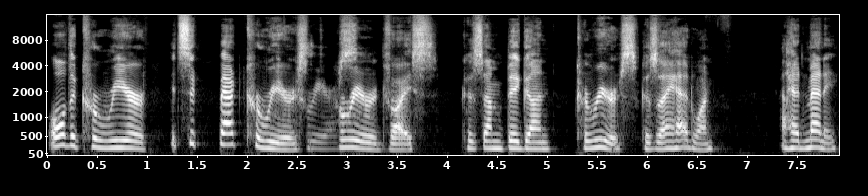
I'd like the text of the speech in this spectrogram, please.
all the career. It's about careers, Careers. career advice. Because I'm big on careers. Because I had one. I had many.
